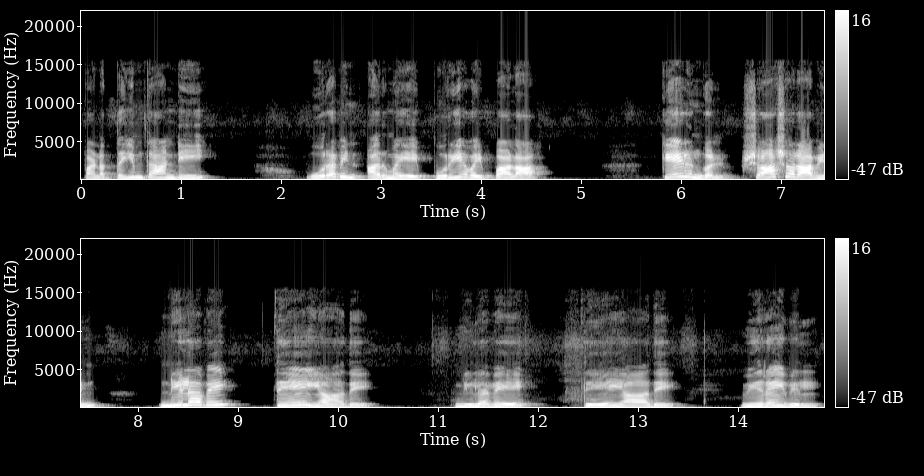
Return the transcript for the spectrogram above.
பணத்தையும் தாண்டி உறவின் அருமையை புரிய வைப்பாளா? கேளுங்கள் ஷாஷராவின் நிலவே தேயாதே. நிலவே தேயாதே. விரைவில்.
